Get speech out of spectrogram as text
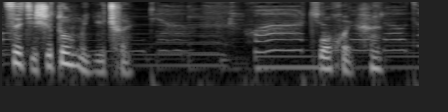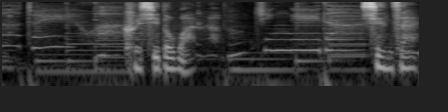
自己是多么愚蠢。我悔恨，可惜都晚了。现在，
